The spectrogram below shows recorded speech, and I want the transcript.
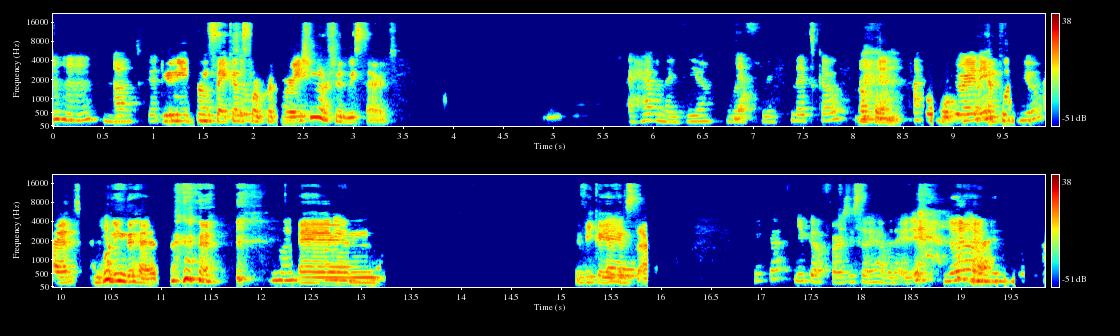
Mm-hmm. Oh, that's good. Do you need some seconds so, for preparation, or should we start? I have an idea, roughly. Yeah, let's go. Okay. you ready? I'm putting you? the head. I'm putting the head. mm-hmm. And Vika, you can start. Vika, you go first. You said I have an idea. no, no,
